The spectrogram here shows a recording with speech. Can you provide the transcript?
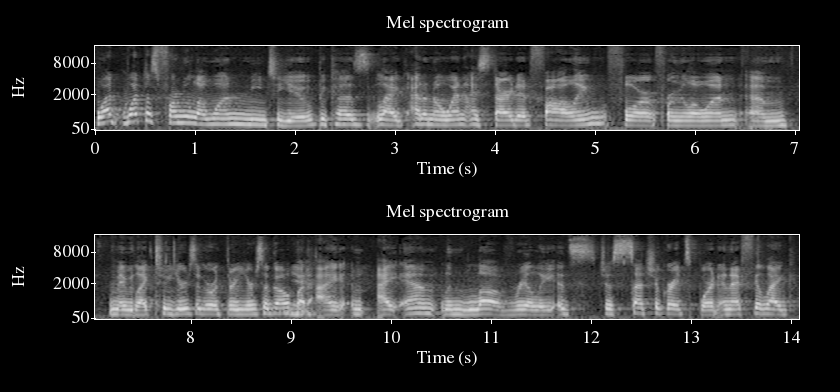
what what does Formula One mean to you? Because like I don't know when I started falling for Formula One, um, maybe like two years ago or three years ago. Yeah. But I I am in love. Really, it's just such a great sport, and I feel like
